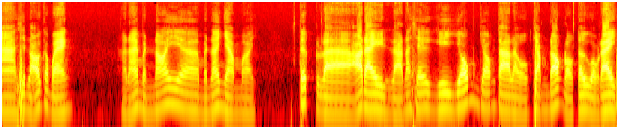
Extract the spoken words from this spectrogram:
À xin lỗi các bạn. Hồi nãy mình nói ờ, mình nói nhầm rồi. Tức là ở đây là nó sẽ ghi vốn cho chúng ta là 100 đót đầu tư vào đây.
